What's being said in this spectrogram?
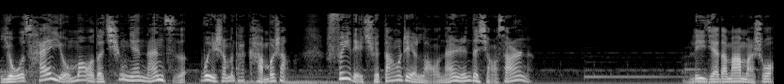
有才有貌的青年男子，为什么她看不上，非得去当这老男人的小三儿呢？丽姐的妈妈说，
